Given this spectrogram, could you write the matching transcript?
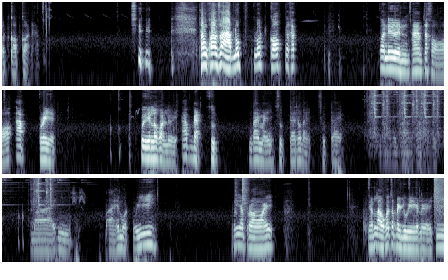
รถกอล์ฟก่อนนะครับทำความสะอาดรถรถกอล์ฟนะครับ ก่อนอื่นพามจะขออัปเกรด ปืนเราก่อนเลย อัพแบบสุด ได้ไหมสุดได้เท่าไหร่ สุดได้บายบายบายบายนี่บายให้หมดวิเรียบร้อยงั้นเราก็จะไปลุยกันเลยที่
